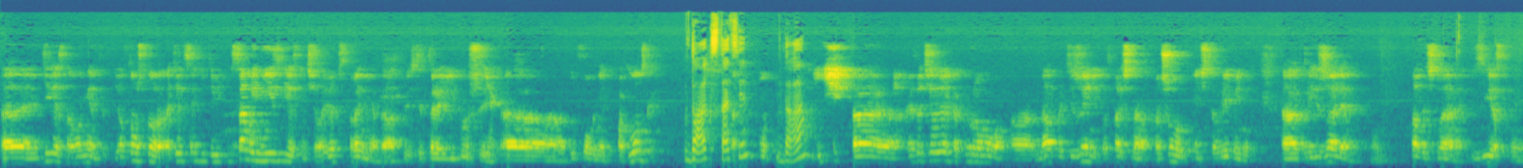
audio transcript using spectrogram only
а, интересного момента. Дело в том, что отец Сергий самый неизвестный человек в стране, да, то есть это и бывший а, духовник Поклонской. Да, кстати, вот. да. И а, это человек, которому а, на протяжении достаточно большого количества времени а, приезжали достаточно известные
